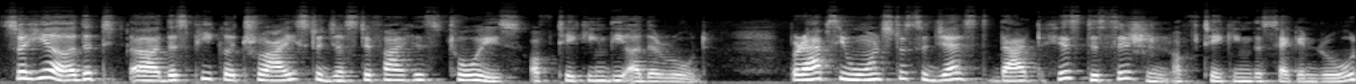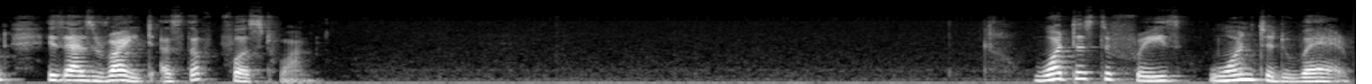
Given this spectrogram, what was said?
So here the, uh, the speaker tries to justify his choice of taking the other road. Perhaps he wants to suggest that his decision of taking the second road is as right as the first one. What does the phrase wanted wear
